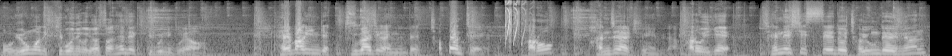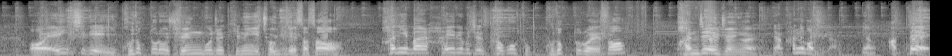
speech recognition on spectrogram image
뭐 이런 거는 기본이고 열선 핸들 기본이고요. 대박인 게 두 가지가 있는데 첫 번째 바로 반제할 주행입니다. 바로 이게 제네시스에도 적용되어 있는 어, HDA 이 고속도로 주행 보조 기능이 적용되어 있어서 카니발 하이리브즈를 타고 도- 고속도로에서 반제할 주행을 그냥 하는 겁니다. 그냥 앞에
